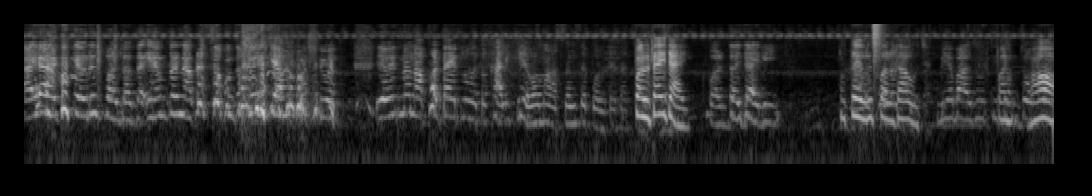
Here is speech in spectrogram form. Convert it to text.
આયા એમ કરીને આપણે એવી રીતના ના એટલું ખાલી કહેવામાં આસન છે. પલટાઈ જાય પલટાઈ જાય હું તો એવી પલટાવું જ બે બાજુ પણ હા.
